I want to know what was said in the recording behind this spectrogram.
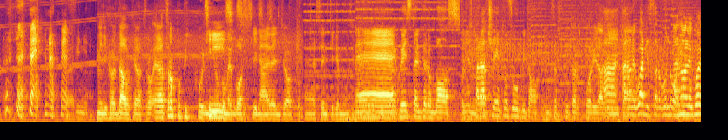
non è finito. Mi ricordavo che era, tro- era troppo piccolino Sì, come sì, boss sì, finale sì, del gioco. Eh, senti che musica. Eh, questo è il vero boss. Bisogna sparare al centro subito. Inizia a sputare fuori la Ah, vita. ah, no, le guardie stanno con noi. Ah, no, le guardie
